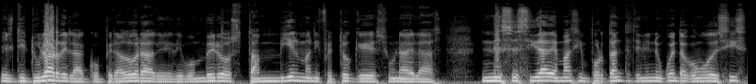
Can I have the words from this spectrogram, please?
el titular de la cooperadora de, bomberos también manifestó que es una de las necesidades más importantes teniendo en cuenta, como decís,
